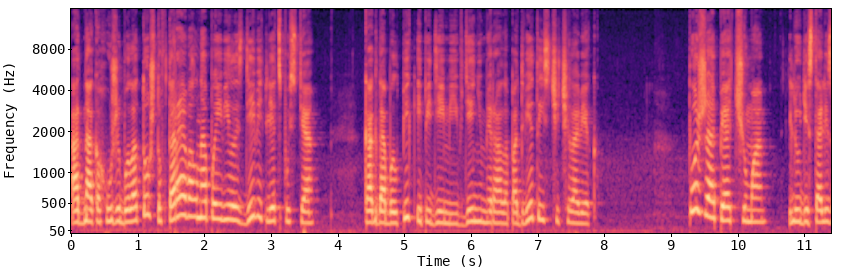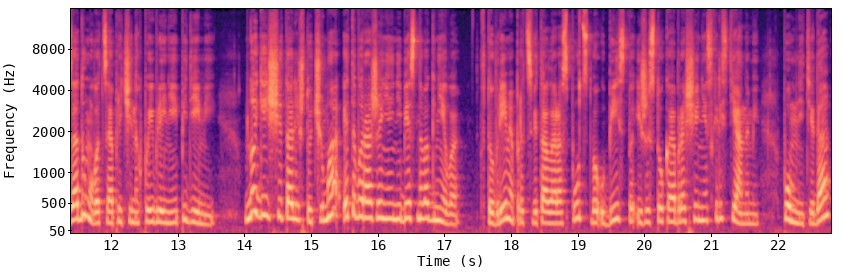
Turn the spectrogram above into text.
однако хуже было то, что вторая волна появилась 9 лет спустя. Когда был пик эпидемии, в день умирало по 2000 человек. Позже опять чума. Люди стали задумываться о причинах появления эпидемии – Многие считали, что чума – это выражение небесного гнева. В то время процветало распутство, убийство и жестокое обращение с христианами. Помните, да?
